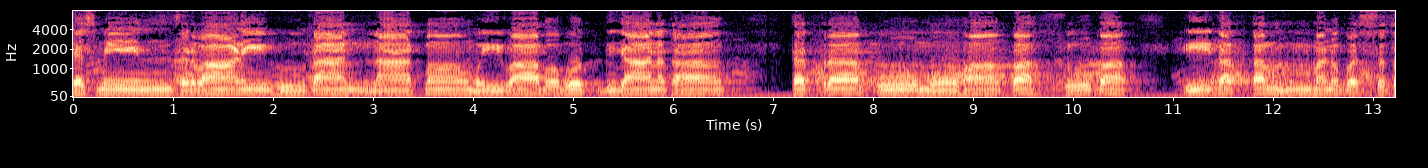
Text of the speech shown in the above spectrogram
यस्मिन् सर्वाणि भूतान्नात्मयिवाबभूत् विजानता तत्र पूमोह कः शोक ईतत्तम् अनुपश्यत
